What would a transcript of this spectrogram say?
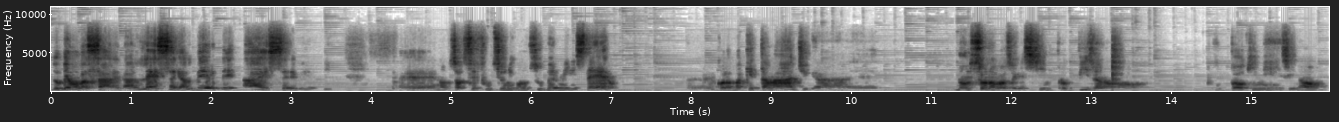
dobbiamo passare dall'essere al verde a essere verdi. Eh, non so se funzioni con un super ministero, eh, con la bacchetta magica, eh, non sono cose che si improvvisano in pochi mesi, no?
